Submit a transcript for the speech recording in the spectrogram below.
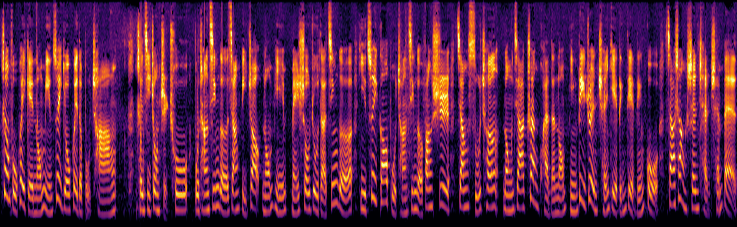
政府会给农民最优惠的补偿。out. 陈吉仲指出，补偿金额将比照农民没收入的金额，以最高补偿金额方式，将俗称农家赚款的农民利润乘以零点零五，加上生产成本，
